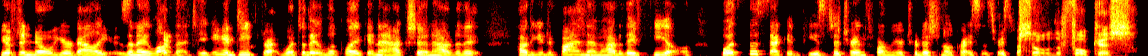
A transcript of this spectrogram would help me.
you have to know your values. And I love yep. that. Taking a deep breath. What do they look like in action? How do they how do you define them? How do they feel? What's the second piece to transform your traditional crisis response? So the focus,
